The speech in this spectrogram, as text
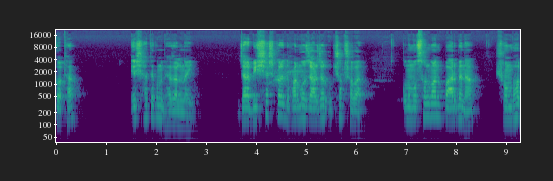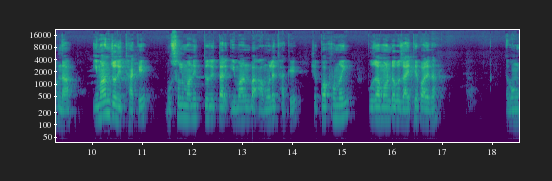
কথা, এর সাথে কোনো ভেজাল নাই। যারা বিশ্বাস করে ধর্ম, যার যার উৎসব সবার, কোনো মুসলমান পারবে না, সম্ভব না ইমান যদি থাকে, মুসলমানিত্ব যদি তার ইমান বা আমলে থাকে সে কখনোই পূজা মণ্ডপে যাইতে পারে না এবং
